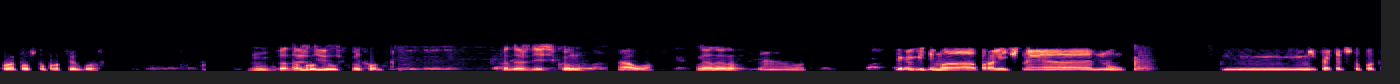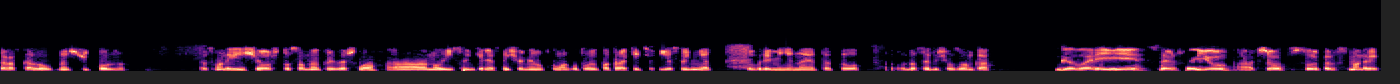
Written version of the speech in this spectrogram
про то, что про цвет глаз. Подожди Обрубил секунду. телефон. Подожди секунду. Алло. Да-да-да. Э, Вот. Видимо, про личное, ну, не хотят, чтобы пока рассказывал, значит, чуть позже. Смотри еще, что со мной произошло. А, ну, если интересно, еще минутку могу твою потратить. Если нет времени на это, то до следующего звонка. Говори, слушаю. А, все, супер. Смотри,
